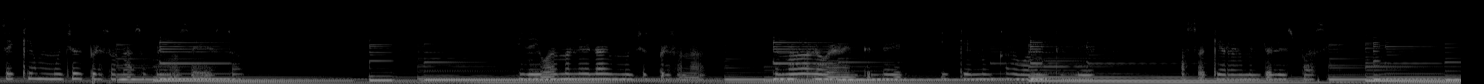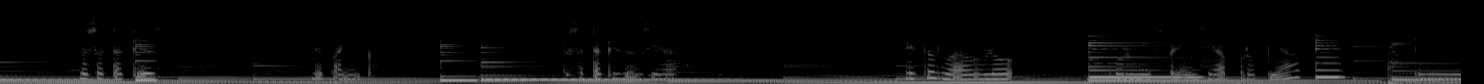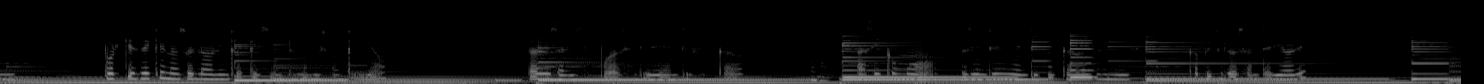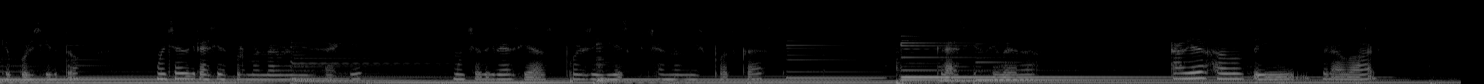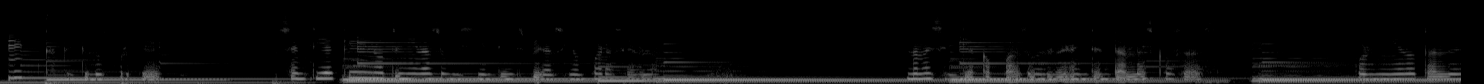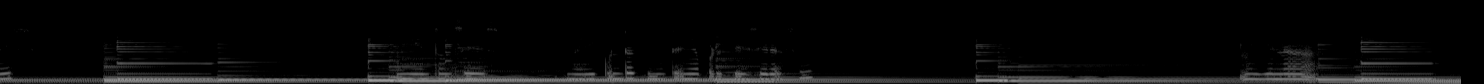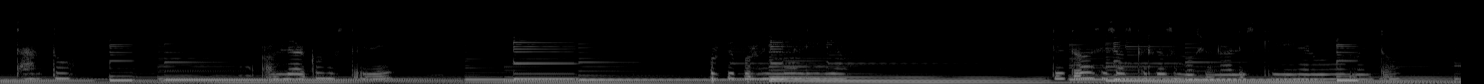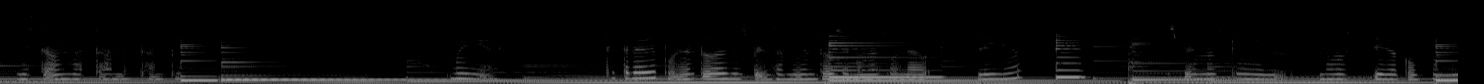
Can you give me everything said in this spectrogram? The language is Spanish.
sé que muchas personas sufrimos de esto. Y de igual manera hay muchas personas que no lo logran entender y que nunca lo van a entender hasta que realmente les pase. Los ataques de pánico. Los ataques de ansiedad. Esto lo hablo por mi experiencia propia y porque sé que no soy la única que siente lo mismo que yo. Tal vez alguien se pueda sentir identificado, así como se sienten identificados en mis capítulos anteriores, que por cierto, muchas gracias por mandarme mensajes, muchas gracias por seguir escuchando mis podcasts, gracias de verdad. Había dejado de grabar capítulos porque sentía que no tenía la suficiente inspiración para hacerlo. No me sentía capaz de volver a intentar las cosas por miedo tal vez. Y entonces me di cuenta que no tenía por qué ser así. Ustedes porque por fin me alivio de todas esas cargas emocionales que en algún momento me estaban matando tanto. Muy bien. Trataré de poner todos mis pensamientos en una sola línea. Esperemos que no los llegue a confundir.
